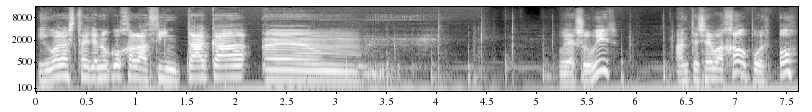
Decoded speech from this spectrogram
Igual hasta que no coja la cintaca... Em, voy a subir. Antes he bajado, pues... ¡Oh!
